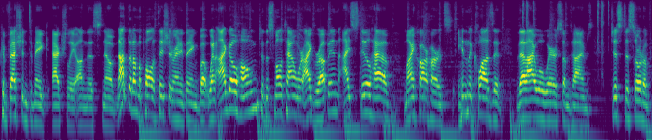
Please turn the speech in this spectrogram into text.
confession to make actually on this note. Not that I'm a politician or anything, but when I go home to the small town where I grew up in, I still have my Carhartts in the closet that I will wear sometimes just to sort of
